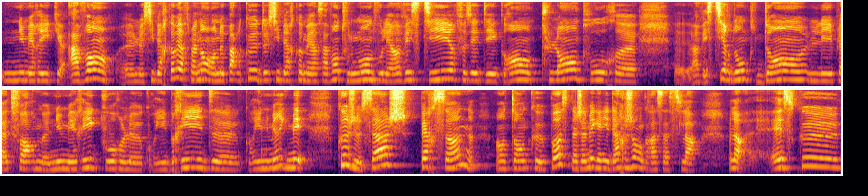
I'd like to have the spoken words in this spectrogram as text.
numérique. Avant euh, le cybercommerce, maintenant on ne parle que de cybercommerce. Avant tout le monde voulait investir, faisait des grands plans pour euh, euh, investir donc dans les plateformes numériques pour le courrier hybride, le courrier numérique. Mais que je sache, personne en tant que poste n'a jamais gagné d'argent grâce à cela. Alors est-ce que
